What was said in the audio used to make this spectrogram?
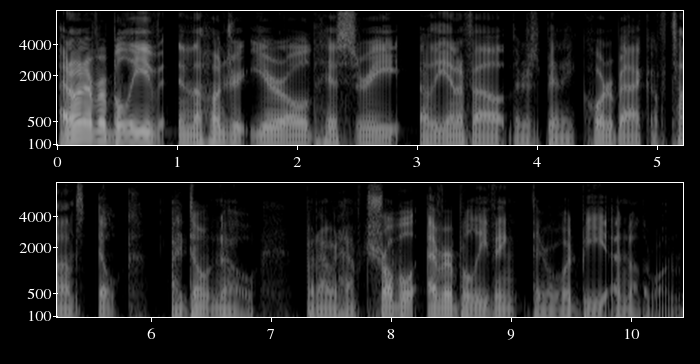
I don't ever believe in the 100 year old history of the NFL there's been a quarterback of Tom's ilk. I don't know, but I would have trouble ever believing there would be another one.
